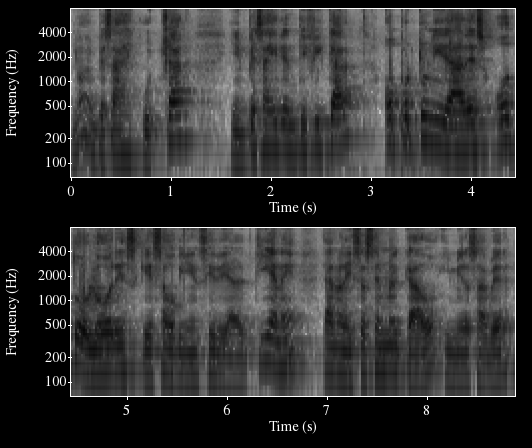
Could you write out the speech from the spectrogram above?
¿no? Empiezas a escuchar y empiezas a identificar oportunidades o dolores que esa audiencia ideal tiene, analizas el mercado y miras a ver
